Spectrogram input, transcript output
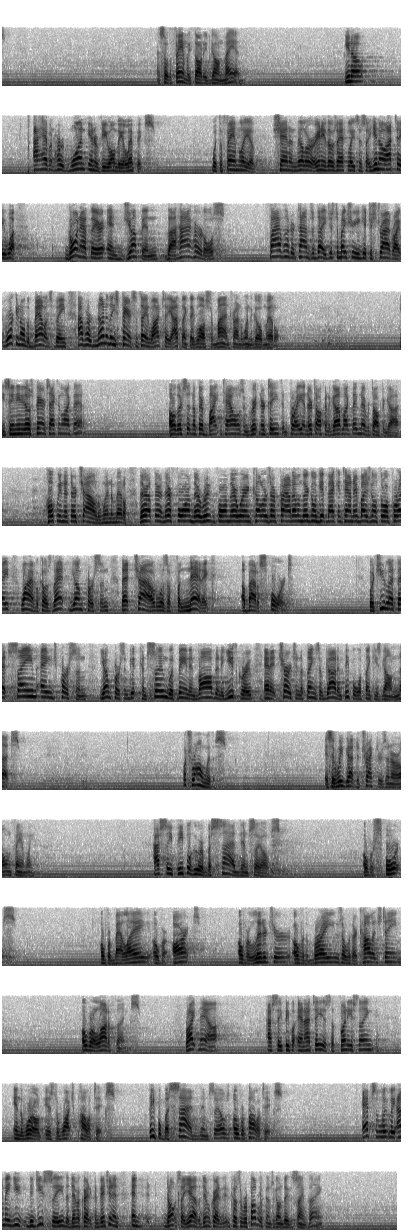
And so the family thought he'd gone mad. You know, I haven't heard one interview on the Olympics with the family of Shannon Miller or any of those athletes and say, you know, I tell you what, going out there and jumping the high hurdles 500 times a day just to make sure you get your stride right, working on the balance beam. I've heard none of these parents are saying, Well, I tell you, I think they've lost their mind trying to win the gold medal. You seen any of those parents acting like that? Oh, they're sitting up there biting towels and gritting their teeth and praying. They're talking to God like they've never talked to God hoping that their child will win the medal. They're up there and they're for them. They're rooting for them. They're wearing colors. They're proud of them. They're going to get back in town. Everybody's going to throw a parade. Why? Because that young person, that child, was a fanatic about a sport. But you let that same age person, young person, get consumed with being involved in a youth group and at church and the things of God, and people will think he's gone nuts. What's wrong with us? It said we've got detractors in our own family. I see people who are beside themselves over sports, over ballet, over art, over literature, over the Braves, over their college team, over a lot of things. Right now, I see people, and I tell you, it's the funniest thing in the world is to watch politics people beside themselves over politics. Absolutely. I mean, you, did you see the Democratic convention? And, and don't say, yeah, the Democratic, because the Republicans are going to do the same thing.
